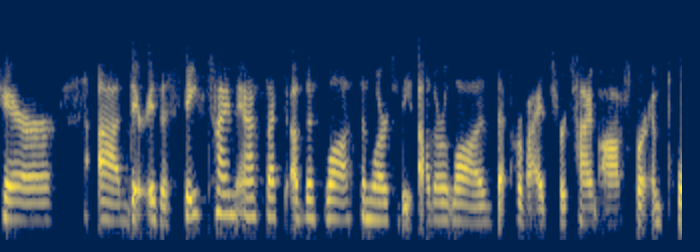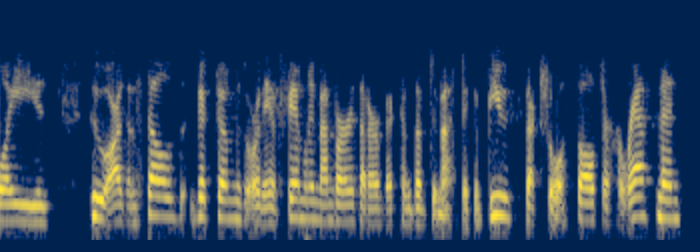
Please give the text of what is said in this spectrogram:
care, uh, there is a safe time aspect of this law, similar to the other laws that provides for time off for employees who are themselves victims or they have family members that are victims of domestic abuse, sexual assault, or harassment,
